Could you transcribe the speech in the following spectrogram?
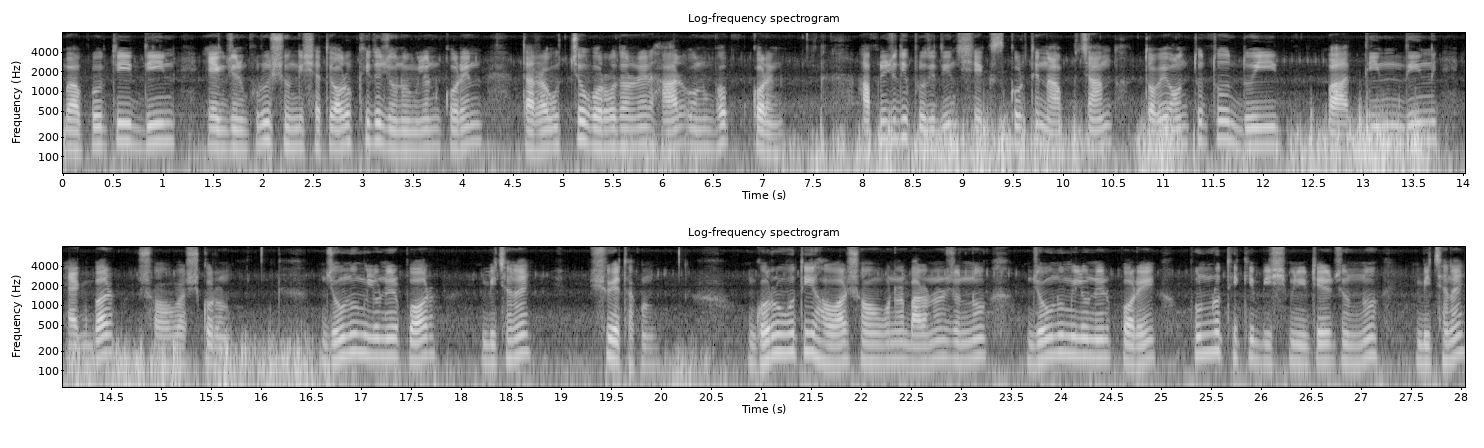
বা প্রতিদিন একজন পুরুষ সঙ্গীর সাথে অরক্ষিত যৌন মিলন করেন, তারা উচ্চ গর্ভধারণের হার অনুভব করেন। আপনি যদি প্রতিদিন সেক্স করতে না চান, তবে অন্তত দুই বা তিন দিন একবার সহবাস করুন। যৌন মিলনের পর বিছানায় শুয়ে থাকুন। গর্ভবতী হওয়ার সম্ভাবনা বাড়ানোর জন্য যৌন মিলনের পরে পনেরো থেকে বিশ মিনিটের জন্য বিছানায়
